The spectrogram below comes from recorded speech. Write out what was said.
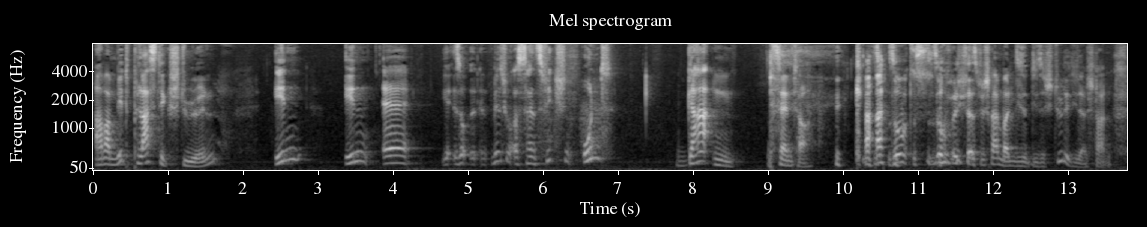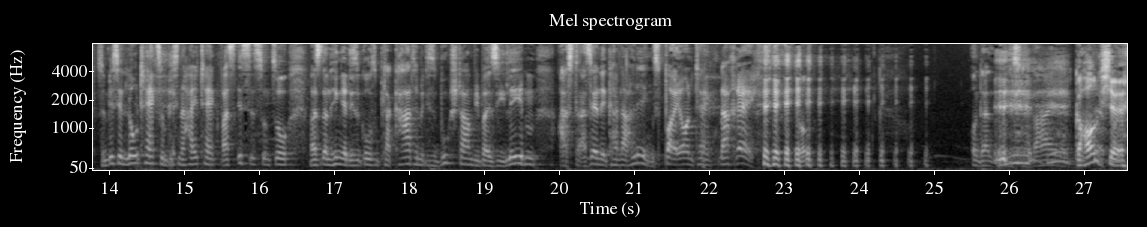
aber mit Plastikstühlen in, in, äh, so, eine Mischung aus Science Fiction und Gartencenter. So, so würde ich das beschreiben, weil diese, diese Stühle, die da standen. So ein bisschen Low-Tech, so ein bisschen High-Tech, was ist es und so. Weißt du, dann hingen ja diese großen Plakate mit diesen Buchstaben, wie bei Sie leben. AstraZeneca nach links, BioNTech nach rechts. So. Und dann rein. Gehorche.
